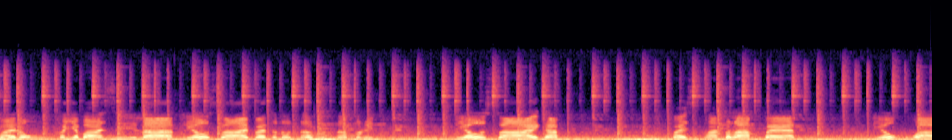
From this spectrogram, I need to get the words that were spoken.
ไปโรงพยาบาลศิริราชเลี้ยวซ้ายไปถนนอรุณอมรินเลี้ยวซ้ายครับ ไปสะพานพระราม 8เลี้ยวขวา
